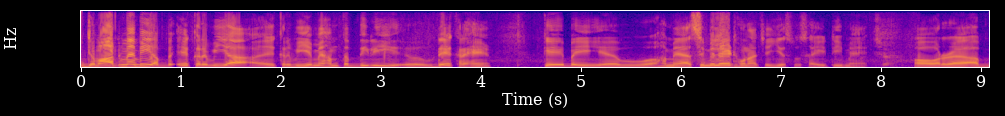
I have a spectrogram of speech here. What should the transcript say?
जमात में भी अब एक रवैया, एक रवैये में हम तब्दीली देख रहे हैं। कि भाई हमें असिमिलेट होना चाहिए सोसाइटी में। अच्छा। और अब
